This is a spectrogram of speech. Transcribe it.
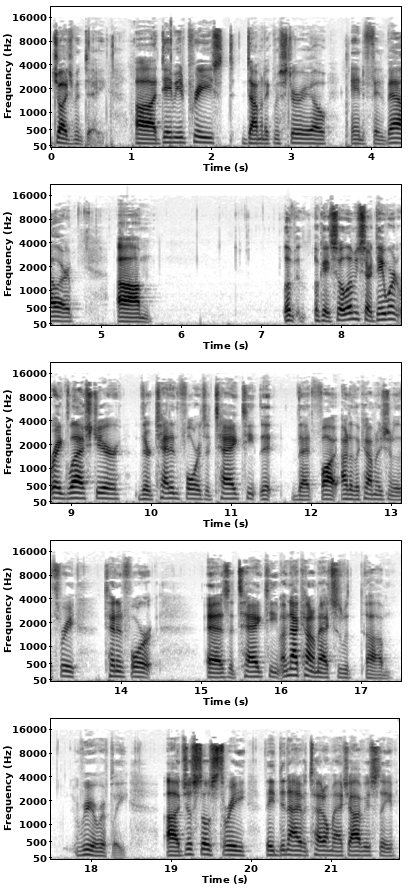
Judgment Day. Uh, Damian Priest, Dominik Mysterio, and Finn Balor. Um, okay, so let me start. They weren't ranked last year. They're ten and four as a tag team that that fought out of the combination of the three. Ten and four as a tag team. I'm not counting matches with um, Rhea Ripley. Uh, just those three. They did not have a title match, obviously,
